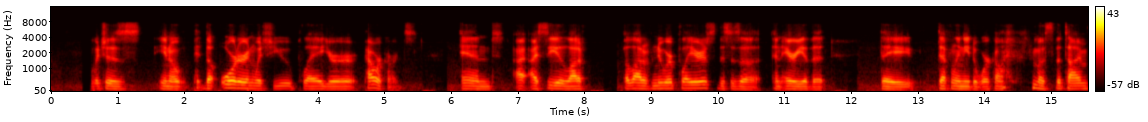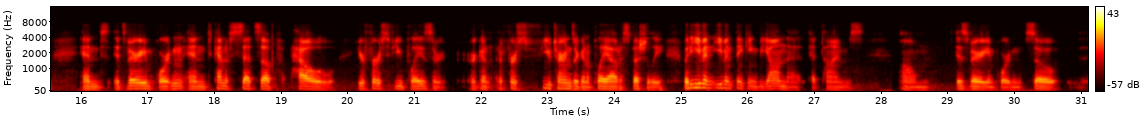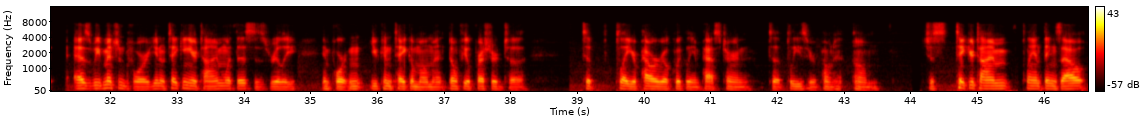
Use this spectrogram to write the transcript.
which is you know the order in which you play your power cards. And I, I see a lot of a lot of newer players, this is a an area that they definitely need to work on most of the time, and it's very important and kind of sets up how your first few plays are are going to first few turns are going to play out especially but even even thinking beyond that at times um, is very important so as we've mentioned before you know taking your time with this is really important you can take a moment don't feel pressured to to play your power real quickly and pass turn to please your opponent. Um, just take your time, plan things out.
